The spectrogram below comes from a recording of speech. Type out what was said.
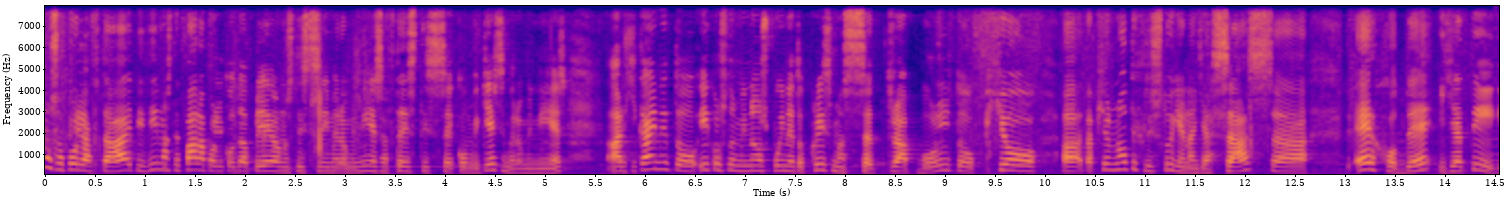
όμως από όλα αυτά, επειδή είμαστε πάρα πολύ κοντά πλέον στις ημερομηνίες αυτές, τι ε, κομβικές ημερομηνίες, αρχικά είναι το 20 του μηνός που είναι το Christmas Trap Ball, το πιο, α, τα πιο νότι Χριστούγεννα για σας. έρχονται γιατί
